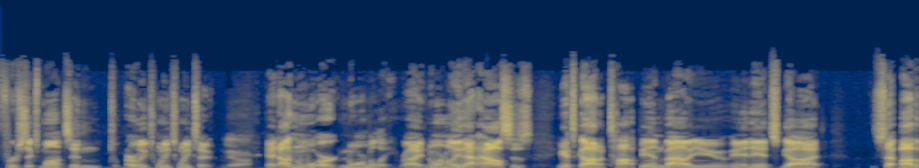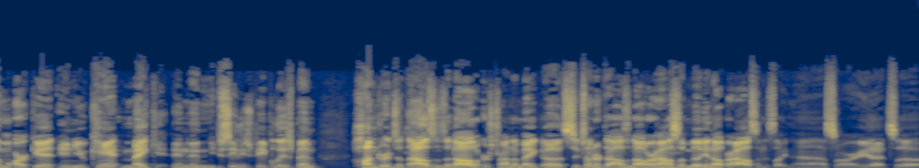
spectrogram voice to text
for six months in t- early 2022. Yeah. It doesn't work normally, right? Normally, that house is it's got a top end value and it's got set by the market, and you can't make it. And then you see these people they spend hundreds of thousands of dollars trying to make a six hundred thousand dollar house a million dollar house, and it's like, ah, sorry, that's a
